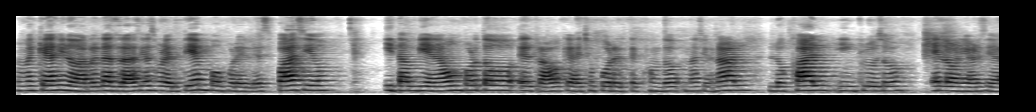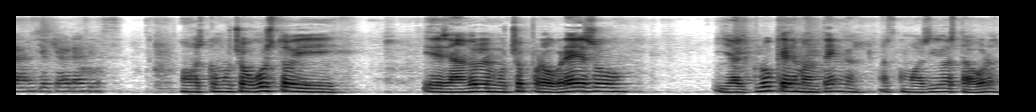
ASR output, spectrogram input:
No me queda sino darle las gracias por el tiempo, por el espacio y también aún por todo el trabajo que ha hecho por el taekwondo nacional, local, incluso en la Universidad de Antioquia. Gracias. Vamos con mucho gusto y, y deseándole mucho progreso y al club que se mantenga, como ha sido hasta ahora.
